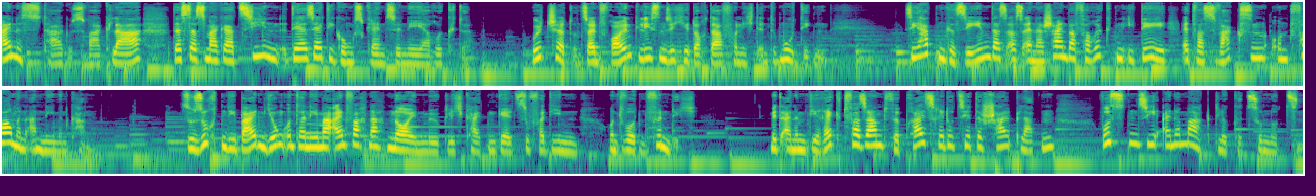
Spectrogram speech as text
Eines Tages war klar, dass das Magazin der Sättigungsgrenze näher rückte. Richard und sein Freund ließen sich jedoch davon nicht entmutigen. Sie hatten gesehen, dass aus einer scheinbar verrückten Idee etwas wachsen und Formen annehmen kann. So suchten die beiden Jungunternehmer einfach nach neuen Möglichkeiten, Geld zu verdienen und wurden fündig. Mit einem Direktversand für preisreduzierte Schallplatten wussten sie eine Marktlücke zu nutzen.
